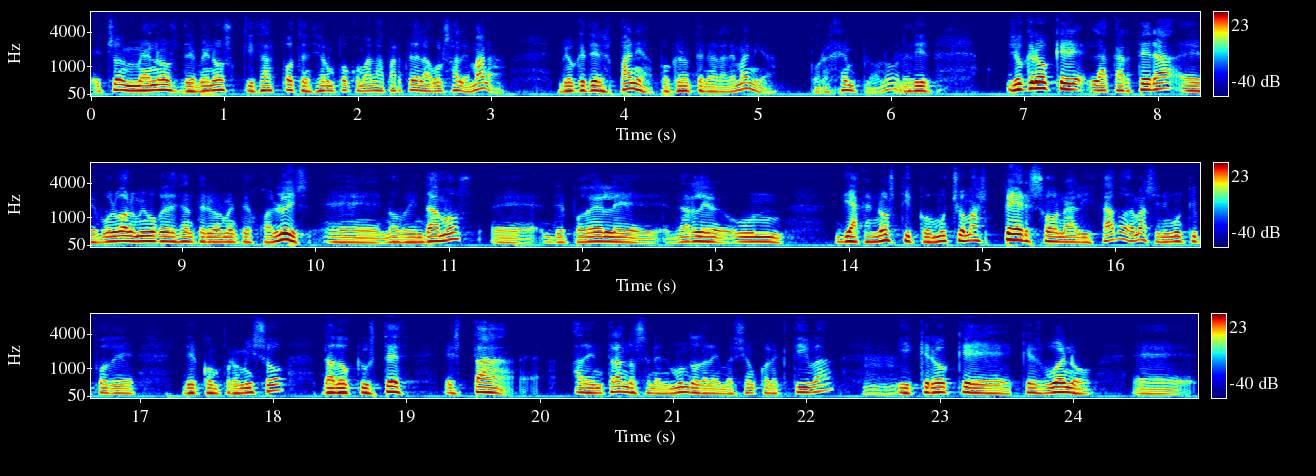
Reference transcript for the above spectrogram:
hecho en menos de menos quizás potenciar un poco más la parte de la bolsa alemana. Veo que tiene España, ¿por qué no tener Alemania? Por ejemplo, ¿no? Es decir, yo creo que la cartera, eh, vuelvo a lo mismo que decía anteriormente Juan Luis, nos brindamos de poderle darle un, diagnóstico mucho más personalizado, además sin ningún tipo de, compromiso, dado que usted está adentrándose en el mundo de la inversión colectiva y creo que, es bueno. Eh,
